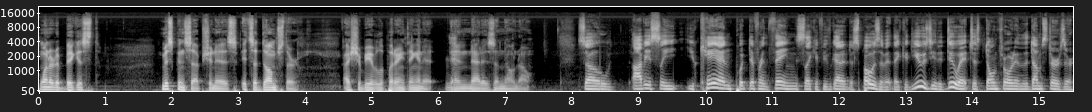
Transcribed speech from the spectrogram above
one of the biggest misconception is it's a dumpster. I should be able to put anything in it, Yeah. and that is a no-no. So obviously, you can put different things. Like if you've got to dispose of it, they could use you to do it. Just don't throw it in the dumpsters. Or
